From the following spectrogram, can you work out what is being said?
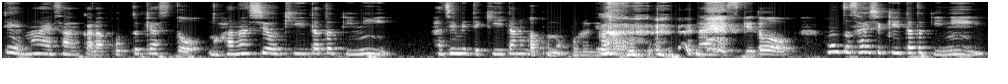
で、まえさんからポッドキャストの話を聞いたときに、初めて聞いたのがこのオルネポ なんですけど、ほんと最初聞いたときに、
